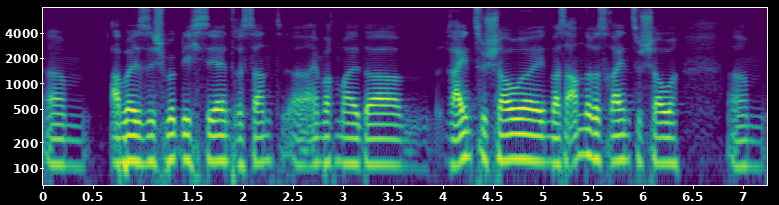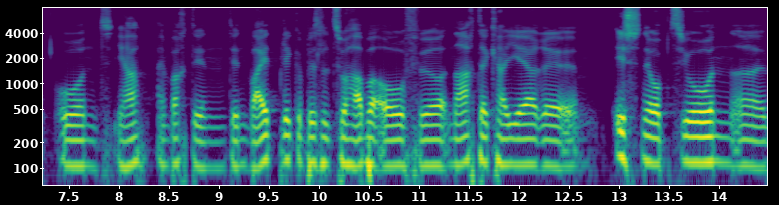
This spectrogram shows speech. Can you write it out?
aber es ist wirklich sehr interessant, einfach mal da reinzuschauen, in was anderes reinzuschauen. Ähm, und ja, einfach den, den Weitblick ein bisschen zu haben, auch für nach der Karriere, ist eine Option, äh,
